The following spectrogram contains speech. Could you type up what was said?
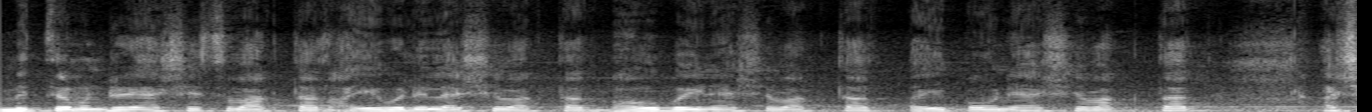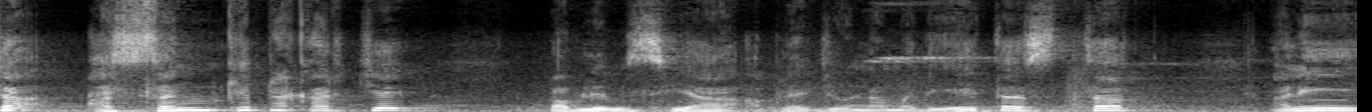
मित्रमंडळी असेच वागतात आईवडील असे वागतात भाऊ बहीण असे वागतात पै पाहुणे असे वागतात. अशा असंख्य प्रकारचे प्रॉब्लेम्स या आपल्या जीवनामध्ये येत असतात. आणि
